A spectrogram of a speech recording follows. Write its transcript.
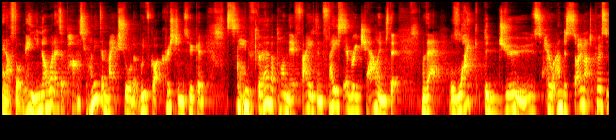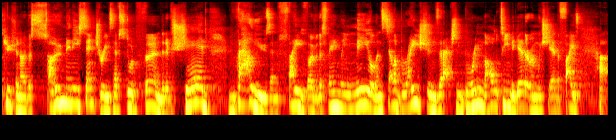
and I thought, man, you know what? As a pastor, I need to make sure that we've got Christians who can stand firm upon their faith and face every challenge that that like the Jews who under so much persecution over so many centuries have stood firm that have shared values and faith over the family meal and celebrations that actually bring the whole team together and we share the faith uh,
